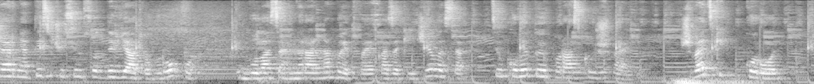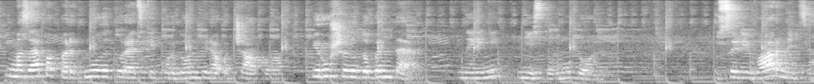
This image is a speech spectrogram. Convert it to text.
червня 1709 року відбулася генеральна битва, яка закінчилася цілковитою поразкою шведів. Шведський король і Мазепа перетнули турецький кордон біля Очакова і рушили до Бендери, нині місто в. У селі Варниця,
